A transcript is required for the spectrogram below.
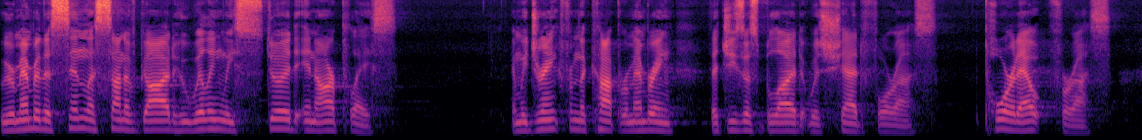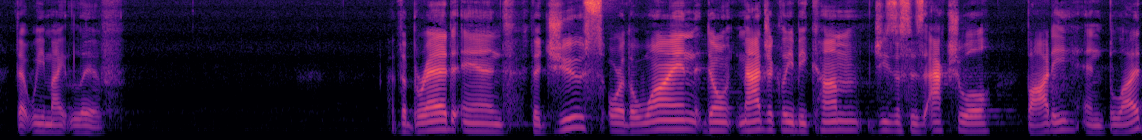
We remember the sinless Son of God who willingly stood in our place. And we drink from the cup, remembering that Jesus' blood was shed for us, poured out for us, that we might live the bread and the juice or the wine don't magically become Jesus' actual body and blood.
